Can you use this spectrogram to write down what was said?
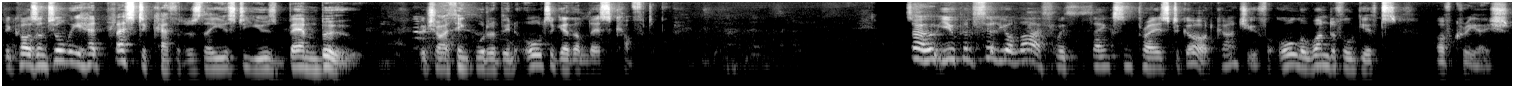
because until we had plastic catheters, they used to use bamboo, which I think would have been altogether less comfortable. So you can fill your life with thanks and praise to God, can't you, for all the wonderful gifts of creation.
